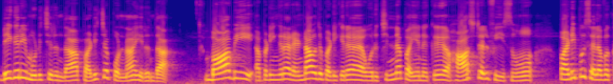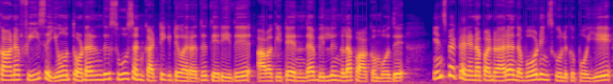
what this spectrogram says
டிகிரி முடிச்சிருந்தா படித்த பொண்ணாக இருந்தா. பாபி அப்படிங்கிற ரெண்டாவது படிக்கிற ஒரு சின்ன பையனுக்கு ஹாஸ்டல் ஃபீஸும் படிப்பு செலவுக்கான ஃபீஸையும் தொடர்ந்து சூசன் கட்டிக்கிட்டு வர்றது தெரியுது. அவகிட்ட இருந்த பில்லுங்களை பார்க்கும்போது. இன்ஸ்பெக்டர் என்ன பண்ணுறாரு அந்த போர்டிங் ஸ்கூலுக்கு போய்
